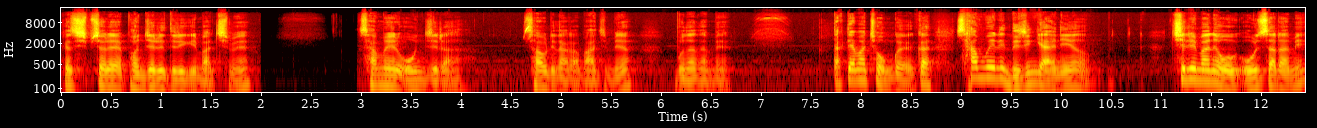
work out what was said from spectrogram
그래서 10절에 번제를 드리기 마침에 사무엘 온지라 사울이 나가 맞으며 무난함에 딱 때맞춰 온 거예요. 그러니까 사무엘이 늦은 게 아니에요. 7일 만에 오- 올 사람이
